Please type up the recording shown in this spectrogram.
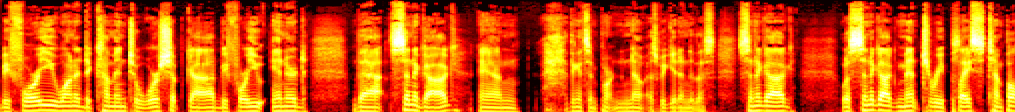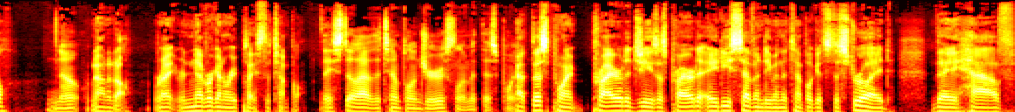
before you wanted to come in to worship God, before you entered that synagogue, and I think it's important to note as we get into this, synagogue was synagogue meant to replace temple? No, Not at all. Right? We're never going to replace the temple. they still have the temple in Jerusalem at this point. At this point, prior to Jesus, prior to AD 70, when the temple gets destroyed, they have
